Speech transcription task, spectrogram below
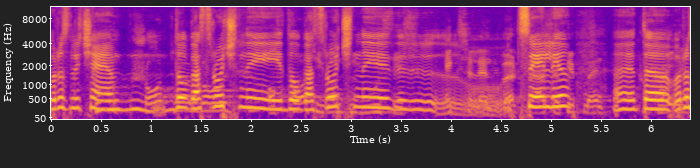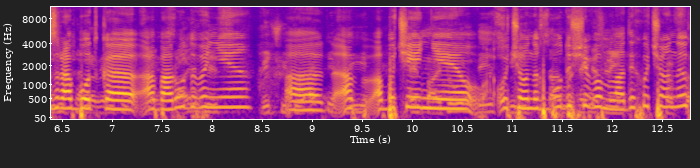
различаем долгосрочные и долгосрочные э, цели. Это разработка оборудования, а, обучение ученых будущего, молодых ученых.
